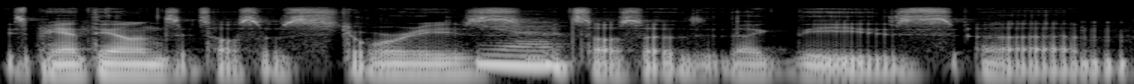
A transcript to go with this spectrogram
these pantheons. It's also stories. Yeah. It's also like these. Um,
